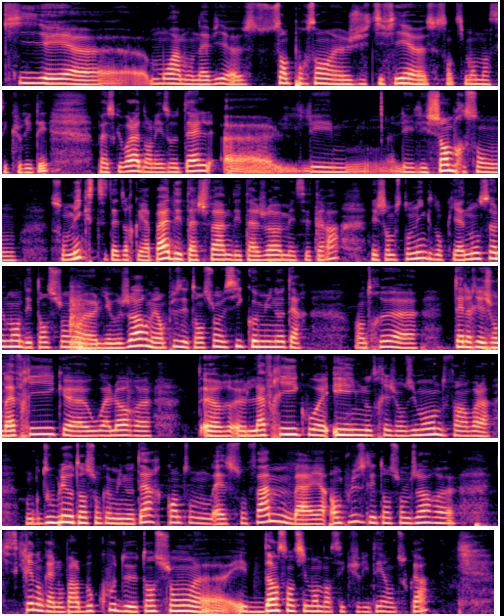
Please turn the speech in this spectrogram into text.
qui est, euh, moi, à mon avis, 100% euh, justifié, euh, ce sentiment d'insécurité. Parce que voilà, dans les hôtels, les, les, chambres sont, sont mixtes, c'est-à-dire qu'il n'y a pas d'étage femmes, d'étage hommes, etc. Les chambres sont mixtes, donc il y a non seulement des tensions liées au genre, mais en plus des tensions aussi communautaires entre telle région d'Afrique ou alors euh, l'Afrique et une autre région du monde. Enfin voilà. Donc doublé aux tensions communautaires. Quand elles sont femmes, bah, il y a en plus les tensions de genre qui se créent. Donc elle nous parle beaucoup de tensions et d'un sentiment d'insécurité en tout cas.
